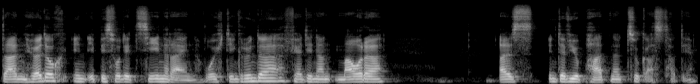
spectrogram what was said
dann hör doch in Episode 10 rein, wo ich den Gründer Ferdinand Maurer als Interviewpartner zu Gast hatte.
